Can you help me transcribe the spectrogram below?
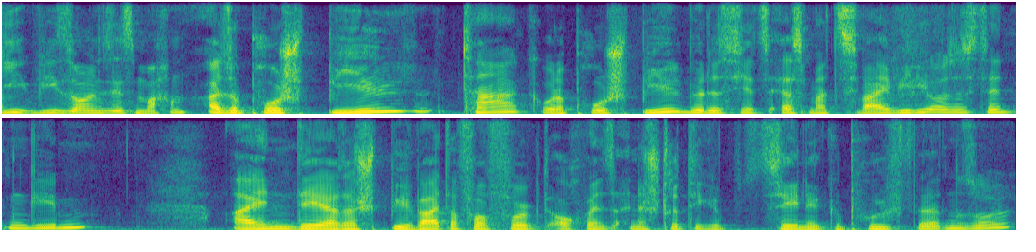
wie, wie sollen sie es machen? Also pro Spieltag oder pro Spiel würde es jetzt erstmal zwei Videoassistenten geben. Einen, der das Spiel weiterverfolgt, auch wenn es eine strittige Szene geprüft werden soll.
